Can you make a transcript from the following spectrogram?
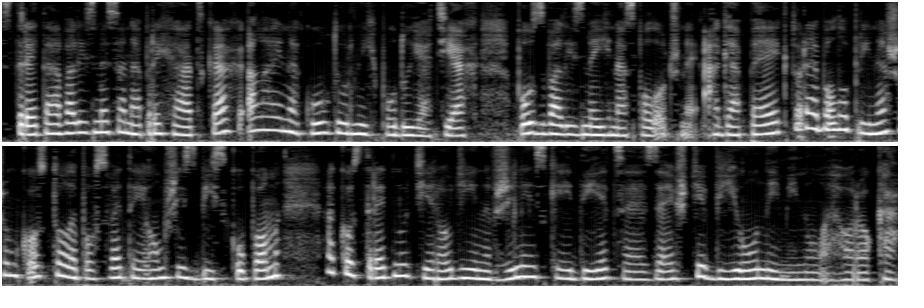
Stretávali sme sa na prechádzkach, ale aj na kultúrnych podujatiach. Pozvali sme ich na spoločné agapé, ktoré bolo pri našom kostole po Svetej Homši s biskupom ako stretnutie rodín v Žilinskej diecéze ešte v júni minulého roka.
